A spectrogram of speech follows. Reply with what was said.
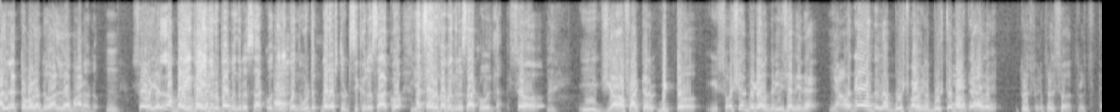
ಅಲ್ಲೇ ತಗೊಳ್ಳೋದು ಅಲ್ಲೇ ಮಾರೋದು. ಸೊ ಎಲ್ಲ ಬೈಕ್ ಐನೂರು ರೂಪಾಯಿ ಬಂದರೂ ಸಾಕು ದಿನಕ್ಕೆ ಒಂದು ಊಟಕ್ಕೆ ಬರೋಷ್ಟು ದುಡ್ಡು ಸಿಕ್ಕರೂ ಸಾಕು ಹತ್ತು ಸಾವಿರ ರೂಪಾಯಿ ಬಂದರೂ ಸಾಕು ಅಂತ. ಸೊ ಈ ಜಾಬ್ ಫ್ಯಾಕ್ಟರ್ ಬಿಟ್ಟು ಈ ಸೋಷಿಯಲ್ ಮೀಡಿಯಾ ಒಂದು ರೀಸನ್ ಇದೆ. ಯಾವುದೇ ಒಂದು ನಾವು ಬೂಸ್ಟ್ ಮಾಡಬೇಕಾದ್ರೆ ಬೂಸ್ಟು ಮಾಡುತ್ತೆ ಯಾವುದೇ ತುಳಿಸ್ಬೇಕು ತಿಳಿಸುತ್ತೆ. ತುಳಿಸುತ್ತೆ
